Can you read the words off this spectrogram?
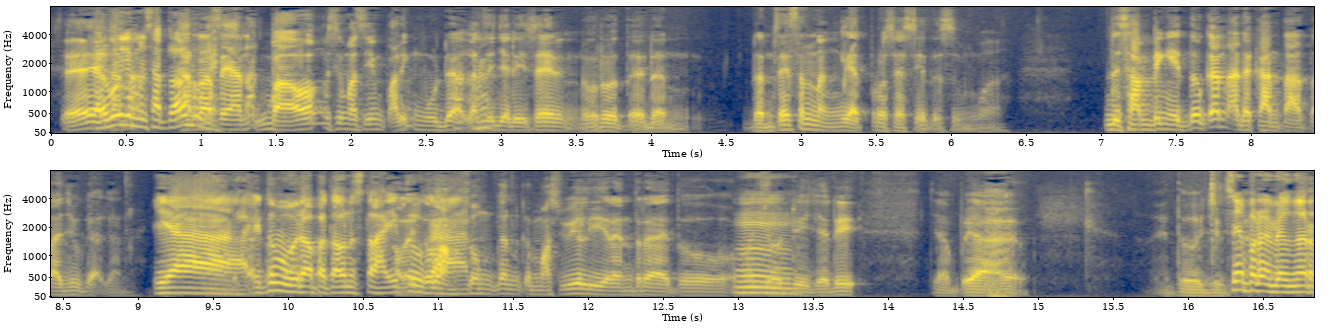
saya anak- cuma satu karena ya? saya anak bawang masih masih paling muda kan saya jadi saya nurut ya dan dan saya senang lihat proses itu semua di samping itu kan ada kantata juga kan Ya, itu beberapa tahun setelah Kalau itu, itu, kan. langsung kan ke Mas Willy Rendra itu Mas Hmm. Jody. Jadi ya, ya itu juga. Saya pernah dengar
